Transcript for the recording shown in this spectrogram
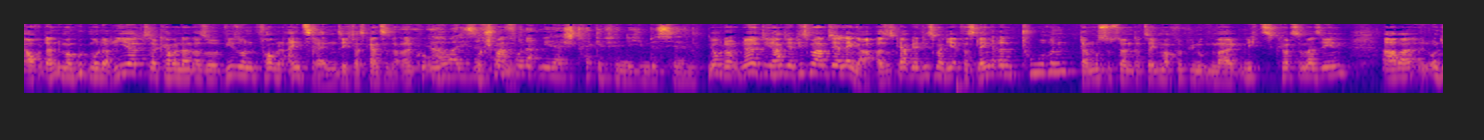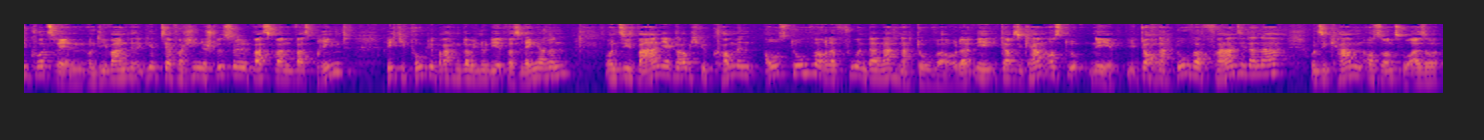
auch dann immer gut moderiert. Da kann man dann also wie so ein Formel-1-Rennen sich das Ganze dann angucken. Ja, aber diese und 500 Meter Strecke finde ich ein bisschen. Ja, aber ja, die haben ja diesmal haben sie ja länger. Also es gab ja diesmal die etwas längeren Touren. Da musstest du dann tatsächlich mal fünf Minuten mal nichts kürzer mal sehen. Aber und die Kurzrennen. Und die waren, gibt es ja verschiedene Schlüssel, was wann was bringt. Richtig Punkte brachten, glaube ich, nur die etwas längeren. Und sie waren ja, glaube ich, gekommen aus Dover oder fuhren danach nach Dover. Oder nee, ich glaube, sie kamen aus Do nee, doch nach Dover fahren sie danach und sie kamen aus sonst wo. Also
